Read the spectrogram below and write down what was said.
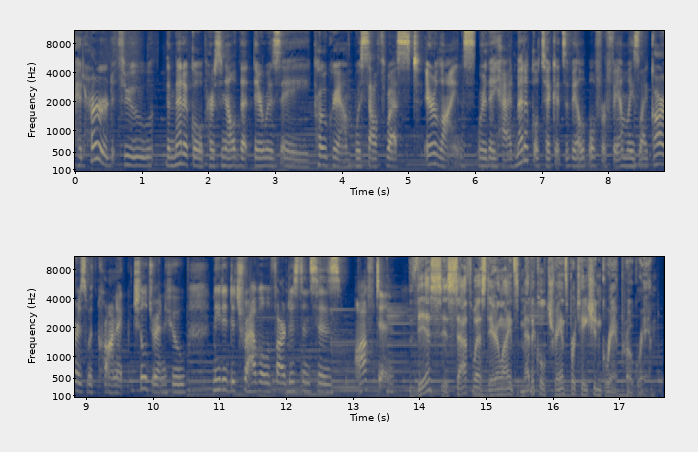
had heard through the medical personnel that there was a program with Southwest Airlines where they had medical tickets available for families like ours with chronic children who needed to travel far distances often. This is Southwest Airlines Medical Transportation Grant Program.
